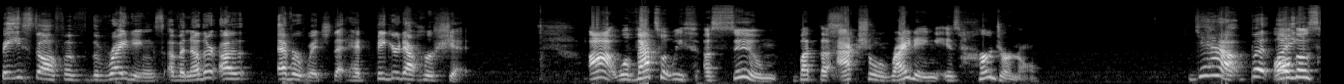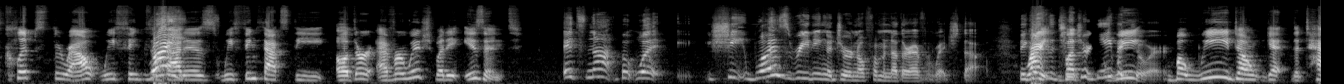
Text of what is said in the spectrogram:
based off of the writings of another uh, Everwitch that had figured out her shit. Ah, well, that's what we assume, but the actual writing is her journal. Yeah, but All like, those clips throughout, we think that, Right. that is, we think that's the other Everwitch, but it isn't. it's not. But what she was reading a journal from another Everwitch though, because right, the teacher gave we, it to her. But we don't get the te-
